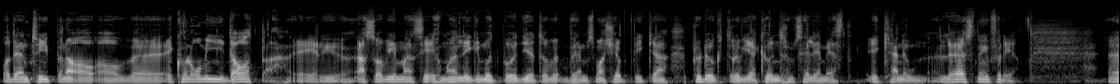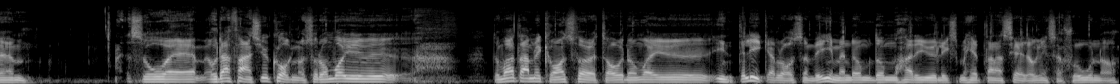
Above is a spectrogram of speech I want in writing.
och den typen av, av eh, ekonomidata. Är det ju. Alltså vill man se hur man ligger mot budget och vem som har köpt vilka produkter och vilka kunder som säljer mest är kanonlösning för det. Um, så, eh, och där fanns ju Cognos och de var ju de var ett amerikanskt företag. De var ju inte lika bra som vi, men de, de hade ju liksom en helt annan säljorganisation. Och,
